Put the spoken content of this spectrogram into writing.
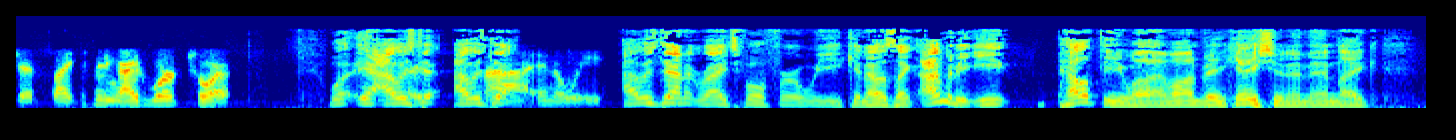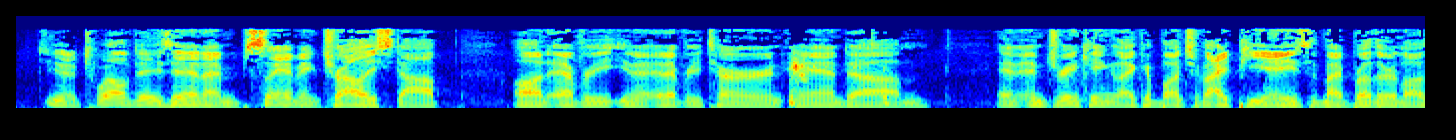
just like think I'd work towards. Well, yeah, I was, I was, uh, in a week. I was down at Wrightsville for a week and I was like, I'm going to eat healthy while I'm on vacation. And then like, you know, 12 days in, I'm slamming trolley stop on every, you know, at every turn and, um, and, and drinking like a bunch of IPAs with my brother-in-law.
